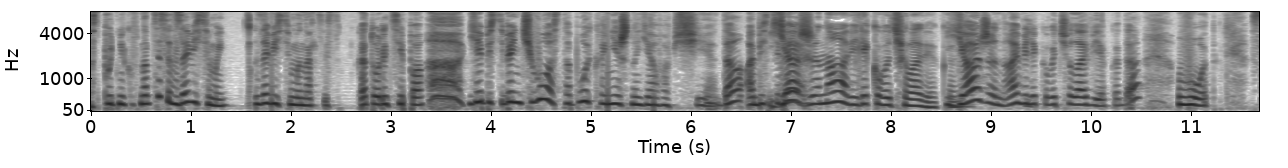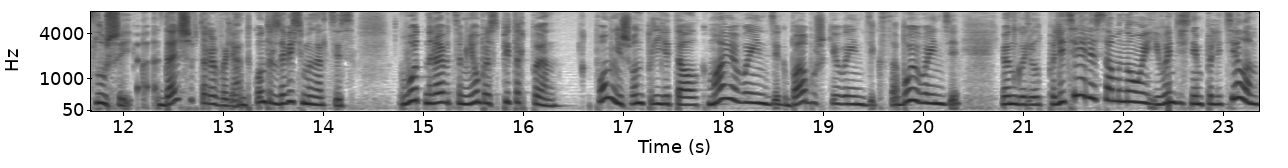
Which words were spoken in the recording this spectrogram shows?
спутников нарцисса — это зависимый, зависимый нарцисс, который типа «А, «я без тебя ничего, а с тобой, конечно, я вообще», да, а без тебя... Я жена великого человека. Я жена великого человека, да? Вот. Слушай, а дальше второй вариант. Контрзависимый нарцисс. Вот нравится мне образ Питер Пен. Помнишь, он прилетал к маме в Инди, к бабушке в Инди, к собой в Инди. И он говорил, полетели со мной, и в Инди с ним полетела.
